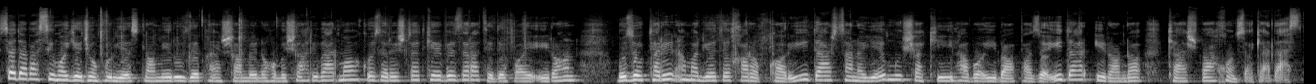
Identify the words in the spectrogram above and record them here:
صدا و سیمای جمهوری اسلامی روز پنجشنبه نهم شهریور ماه گزارش داد که وزارت دفاع ایران بزرگترین عملیات خرابکاری در صنایع موشکی هوایی و فضایی در ایران را کشف و خونسا کرده است.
